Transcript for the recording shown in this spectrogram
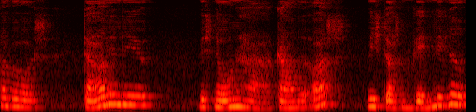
fra vores dagligliv. Hvis nogen har gavnet os, vist os en venlighed,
